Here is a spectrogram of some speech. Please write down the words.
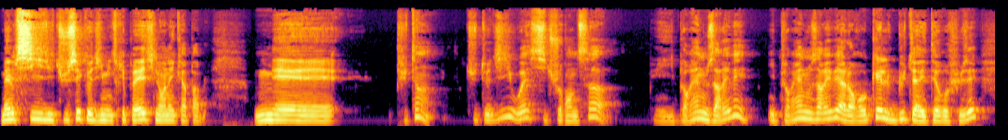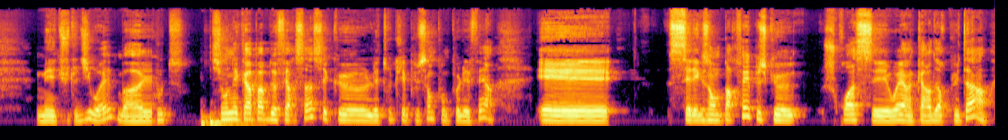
Même si tu sais que Dimitri Payet, il en est capable. Mais putain, tu te dis, ouais, si tu rentres ça, il peut rien nous arriver. Il peut rien nous arriver. Alors, ok, le but a été refusé, mais tu te dis, ouais, bah écoute, si on est capable de faire ça, c'est que les trucs les plus simples, on peut les faire. Et c'est l'exemple parfait, puisque je crois c'est ouais un quart d'heure plus tard,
